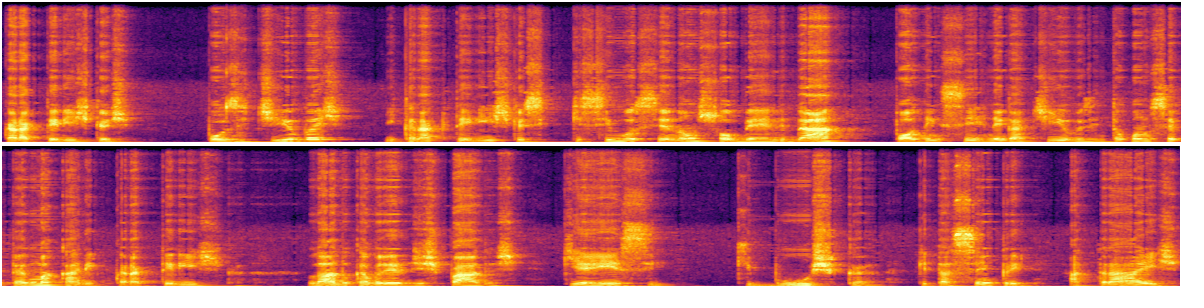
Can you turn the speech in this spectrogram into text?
características positivas e características que se você não souber lidar, podem ser negativas. Então quando você pega uma característica lá do Cavaleiro de Espadas, que é esse que busca, que está sempre atrás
